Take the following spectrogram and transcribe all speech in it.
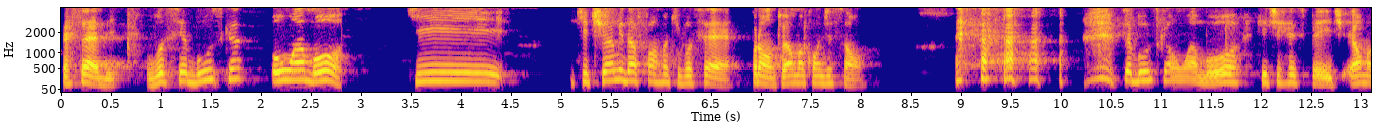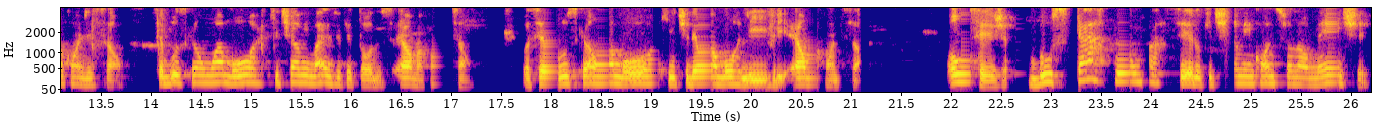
Percebe? Você busca um amor que que te ame da forma que você é. Pronto, é uma condição. você busca um amor que te respeite, é uma condição. Você busca um amor que te ame mais do que todos, é uma condição. Você busca um amor que te dê um amor livre, é uma condição. Ou seja, buscar por um parceiro que te ame incondicionalmente,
